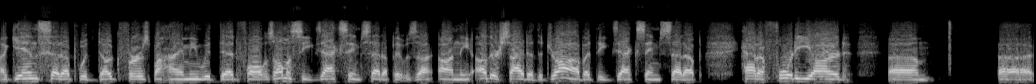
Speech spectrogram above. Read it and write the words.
Again, set up with Doug firs behind me with deadfall. It was almost the exact same setup. It was on the other side of the draw, but the exact same setup. Had a 40 yard um, uh,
